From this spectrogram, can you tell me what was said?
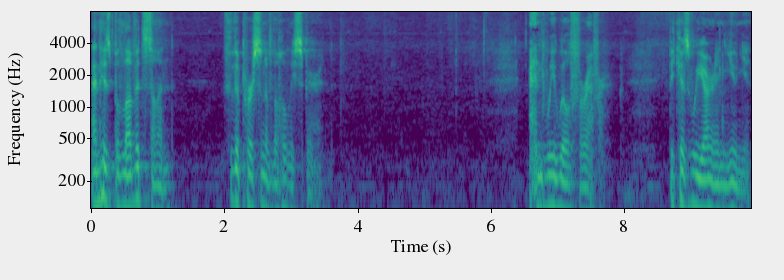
and his beloved Son through the person of the Holy Spirit. And we will forever because we are in union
